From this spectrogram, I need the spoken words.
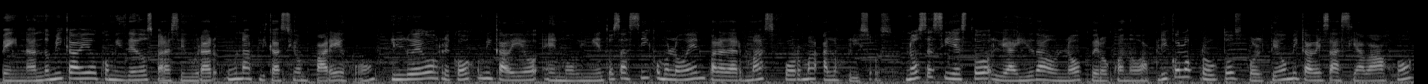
peinando mi cabello con mis dedos para asegurar una aplicación parejo y luego recojo mi cabello en movimientos así como lo ven para dar más forma a los rizos. No sé si esto le ayuda o no, pero cuando aplico los productos volteo mi cabeza hacia abajo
